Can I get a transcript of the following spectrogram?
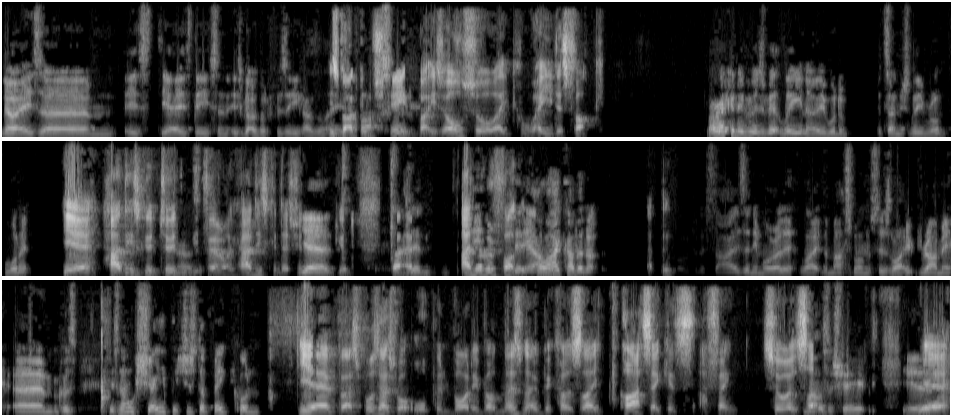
No, he's um, he's yeah, he's decent. He's got a good physique, hasn't he? He's got a good shape, but he's also like wide as fuck. I reckon if he was a bit leaner, he would have potentially run, won it. Yeah, Hadi's good too. To be fair, like Hadi's condition, yeah, good. But um, I never thought. I like how they're not the size anymore, are they? Like the mass monsters, like Ramy, um, because there's no shape. It's just a big cunt. Yeah, but I suppose that's what open bodybuilding is now. Because like classic is a thing, so it's That's like a shape. Yeah. yeah.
